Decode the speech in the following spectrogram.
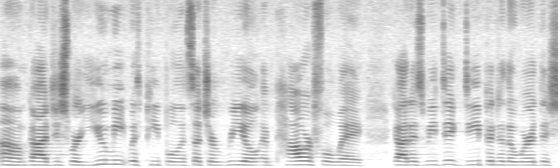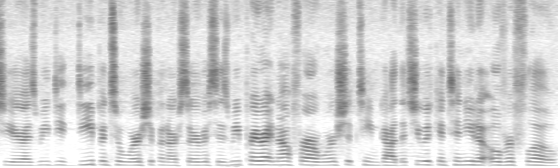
um, God, just where you meet with people in such a real and powerful way. God, as we dig deep into the word this year, as we dig deep into worship in our services, we pray right now for our worship team, God, that you would continue to overflow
